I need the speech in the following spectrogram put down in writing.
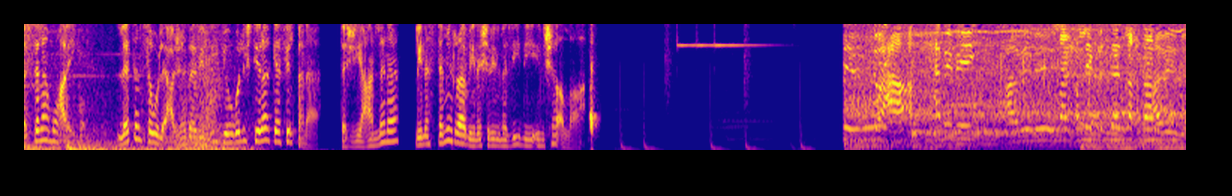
السلام عليكم. لا تنسوا الاعجاب بالفيديو والاشتراك في القناة. تشجيعا لنا لنستمر بنشر المزيد إن شاء الله. حبيبي. حبيبي. الله يخليك الاستاذ الأخضر. حبيبي.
